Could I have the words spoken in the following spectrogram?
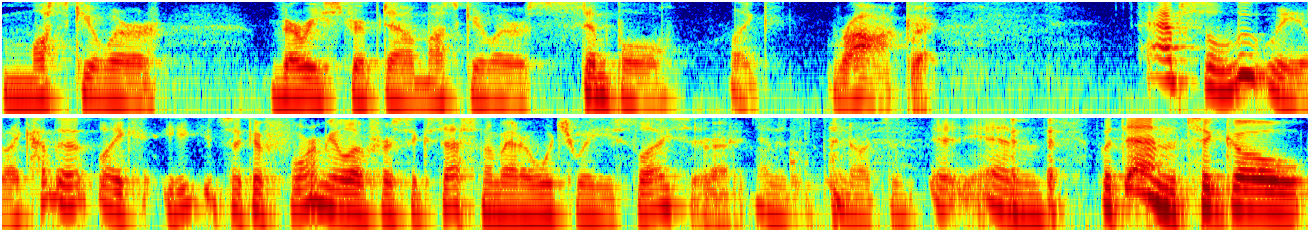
muscular, very stripped out, muscular, simple like rock. Right. Absolutely, like how the like it's like a formula for success, no matter which way you slice it. Right. And it, you know, it's a, and but then to go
